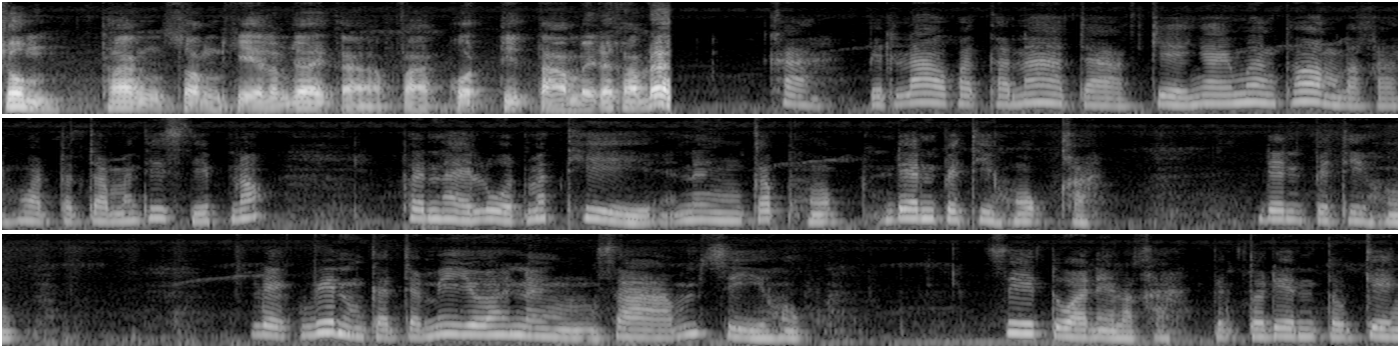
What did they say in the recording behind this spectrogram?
ชม ทางส่องเกลำไยกับฝากกดติดตามไปด้วยครับเด้อค่ะ เป็นเล่าพัฒนาจากเก๋ไงเมืองท่องล่ะค่ะงวดประจำวันที่สิบเนาะเพิ่นให้รูดมาที่หนึ่งกับหกเด่นไปที่หกค่ะ เด่นไปที่หกเลขวิ่นก็จะมีอยู่หนึ่งสามสี่หกสี่ตัวนี่แหละค่ะ เป็นตัวเด่นตัวเก่ง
